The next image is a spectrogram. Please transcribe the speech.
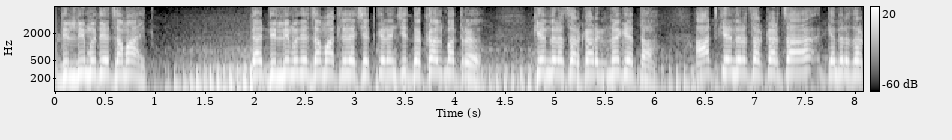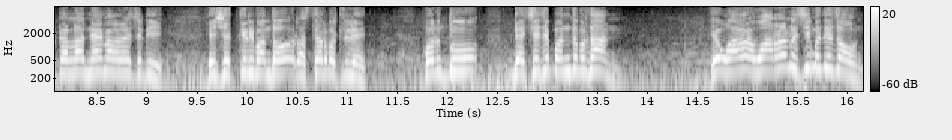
दिल्लीमध्ये जमा आहेत. त्या दिल्लीमध्ये जमा असलेल्या शेतकऱ्यांची दखल मात्र केंद्र सरकार न घेता आज केंद्र सरकारचा केंद्र सरकारला न्याय मागण्यासाठी हे शेतकरी बांधव रस्त्यावर बसलेले आहेत. परंतु देशाचे पंतप्रधान हे वारा वाराणसीमध्ये जाऊन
